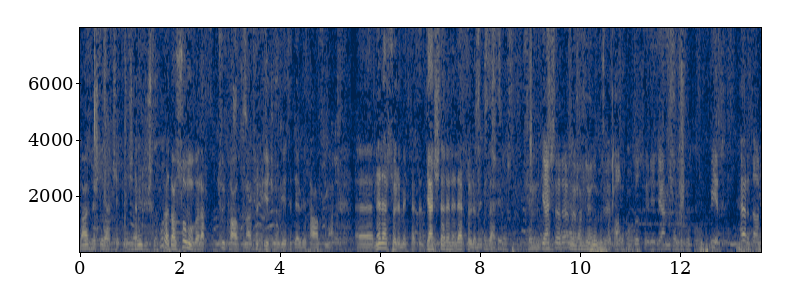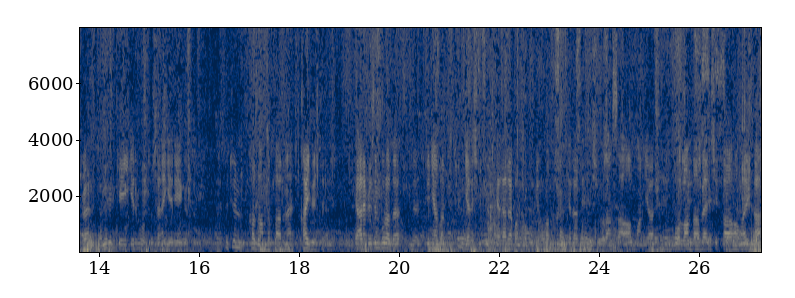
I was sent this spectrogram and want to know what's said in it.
darbesi gerçekleşti. Buradan son olarak Türk halkına, Türkiye Cumhuriyeti Devleti halkına e, neler söylemek istersiniz? Gençlere neler söylemek istersiniz? Şimdi gençlere halkımıza söyleyeceğim şu. Bir, her darbe Türkiye'yi 20-30 sene geriye götürür. Bütün kazandıklarını kaybettirir. Yani bizim burada dünyada bütün gelişmiş ülkelere bakın bugün. Batı ülkelerde Fransa, Almanya, Hollanda, Belçika, Amerika.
